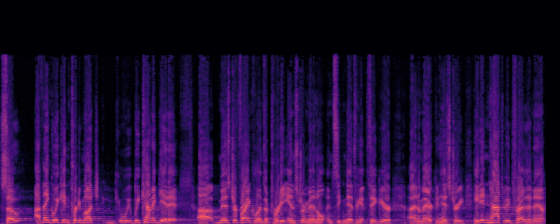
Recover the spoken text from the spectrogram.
So I think we can pretty much, we, we kind of get it. Uh, Mr. Franklin's a pretty instrumental and significant figure in American history. He didn't have to be president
